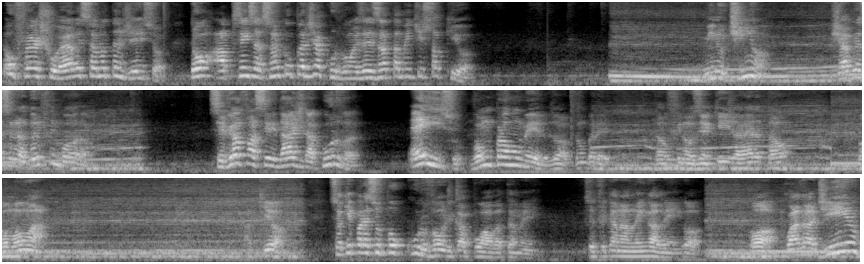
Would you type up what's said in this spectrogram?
eu fecho ela e saio na tangência, ó. Então a sensação é que eu perdi a curva, mas é exatamente isso aqui, ó. Minutinho, ó. Já abri o acelerador e fui embora, ó. Você viu a facilidade da curva? É isso. Vamos para Romeiros, ó. Então, peraí. Dá um finalzinho aqui, já era tal. Bom, vamos lá. Aqui, ó. Isso aqui parece um pouco curvão de Capoava também. Você fica na lenga-lenga, ó. Ó, quadradinho.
